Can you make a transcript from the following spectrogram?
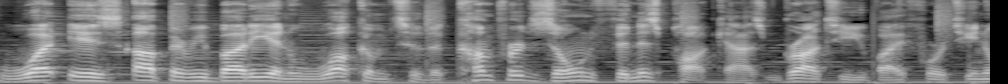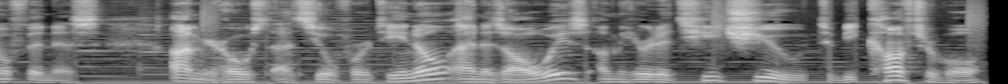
What is up, everybody, and welcome to the Comfort Zone Fitness Podcast brought to you by Fortino Fitness. I'm your host, Ezio Fortino, and as always, I'm here to teach you to be comfortable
